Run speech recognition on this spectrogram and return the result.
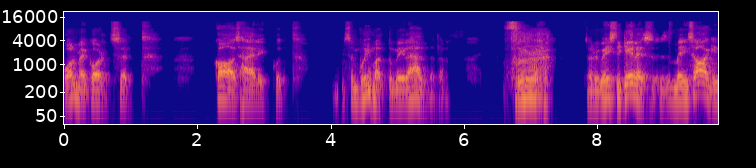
kolmekordset kaashäälikut, mis on võimatu meil hääldada. see on nagu eesti keeles, me ei saagi,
